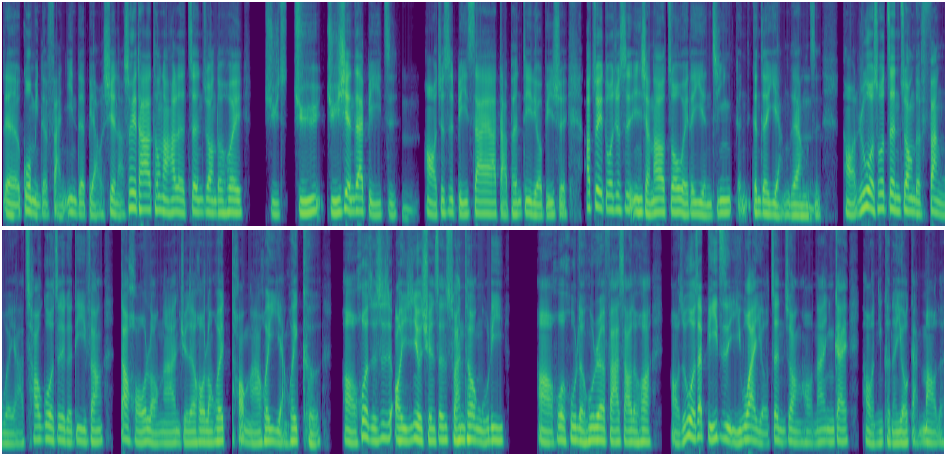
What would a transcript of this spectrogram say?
呃过敏的反应的表现啦。所以它通常它的症状都会局局局限在鼻子，嗯，哦，就是鼻塞啊、打喷嚏、流鼻水啊，最多就是影响到周围的眼睛跟跟着痒这样子。好，如果说症状的范围啊超过这个地方到喉咙啊，你觉得喉咙会痛啊、会痒、会咳，哦，或者是哦已经有全身酸痛无力。啊，或忽冷忽热发烧的话，哦，如果在鼻子以外有症状，哦，那应该，哦，你可能有感冒了，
